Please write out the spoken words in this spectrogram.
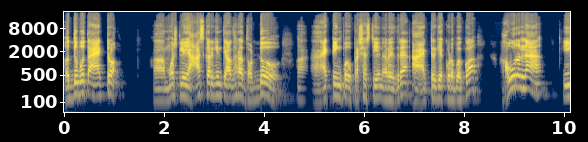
ಅದ್ಭುತ ಆ್ಯಕ್ಟ್ರು ಮೋಸ್ಟ್ಲಿ ಆಸ್ಕರ್ಗಿಂತ ಯಾವ್ದಾರ ದೊಡ್ಡ ಆ್ಯಕ್ಟಿಂಗ್ ಪ್ರಶಸ್ತಿ ಏನಾರು ಇದ್ದರೆ ಆ ಆ್ಯಕ್ಟ್ರಿಗೆ ಕೊಡಬೇಕು. ಅವರನ್ನ ಈ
